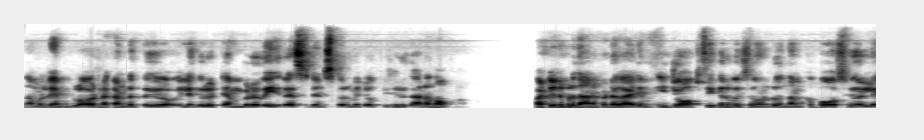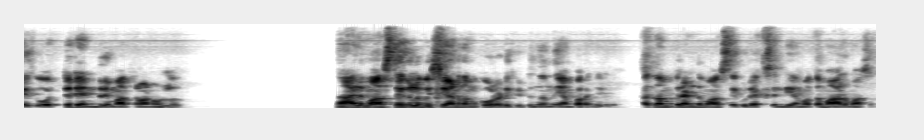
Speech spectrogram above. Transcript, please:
നമ്മളൊരു എംപ്ലോയറിനെ കണ്ടെത്തുകയോ ഇല്ലെങ്കിൽ ഒരു ടെമ്പററി റെസിഡൻസ് പെർമിറ്റ് ഒപ്പിച്ചെടുക്കാനോ നോക്കണം. മറ്റൊരു പ്രധാനപ്പെട്ട കാര്യം ഈ ജോബ് സീക്കർ വിസ കൊണ്ട് നമുക്ക് പോസ്റ്റുകളിലേക്ക് ഒറ്റ എൻട്രി മാത്രമാണ് ഉള്ളത്. നാല് മാസത്തേക്കുള്ള വിസയാണ് നമുക്ക് ഓൾറെഡി കിട്ടുന്നതെന്ന് ഞാൻ പറഞ്ഞിരുന്നു. അത് നമുക്ക് രണ്ട് മാസത്തേക്ക് കൂടി എക്സ്റ്റെൻഡ് ചെയ്യാം. മൊത്തം ആറ് മാസം.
